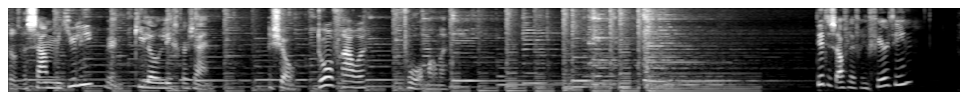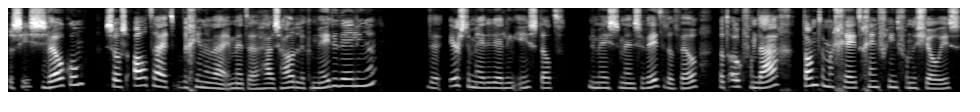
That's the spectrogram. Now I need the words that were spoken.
Zodat we samen met jullie weer een kilo lichter zijn. Een show door vrouwen voor mannen. Dit is aflevering 14. Precies. Welkom. Zoals altijd beginnen wij met de huishoudelijke mededelingen. De eerste mededeling is dat, de meeste mensen weten dat wel, dat ook vandaag Tante Margreet geen vriend van de show is.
